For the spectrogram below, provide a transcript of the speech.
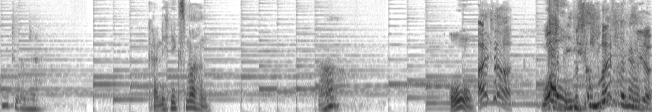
gut drin. Kann ich nichts machen. Ja? Oh, Alter! Wow, bin Was so drin. dir?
